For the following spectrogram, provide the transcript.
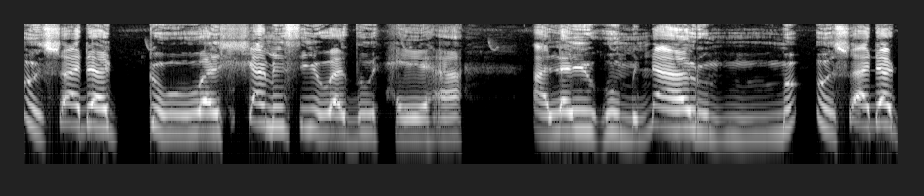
موصدة والشمس وضحيها عليهم نار مؤصدة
